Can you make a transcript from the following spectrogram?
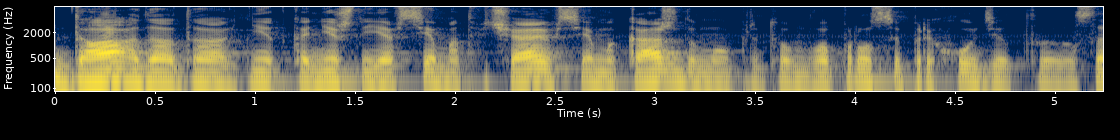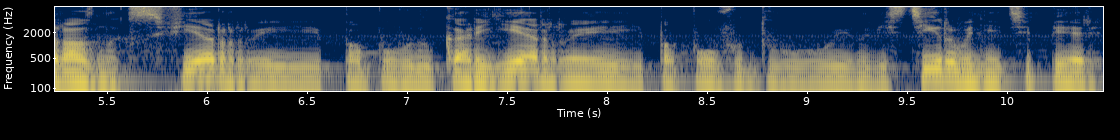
Да, да, да. Нет, конечно, я всем отвечаю, всем и каждому. Притом вопросы приходят э, с разных сфер и по поводу карьеры, и по поводу инвестирования теперь,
